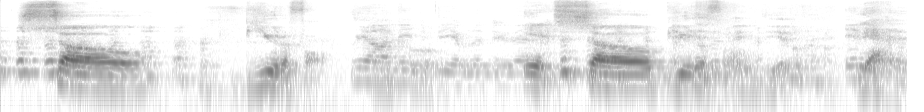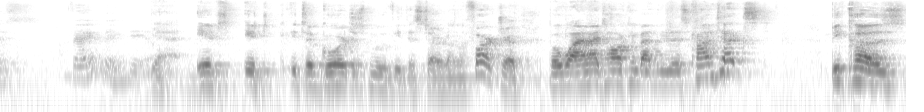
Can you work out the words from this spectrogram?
so beautiful. We all need to be able to do that. It's so beautiful. big deal. It yeah. is. Very big deal. Yeah, it's, it's, it's a gorgeous movie that started on the fart joke. But why am I talking about it in this context? Because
